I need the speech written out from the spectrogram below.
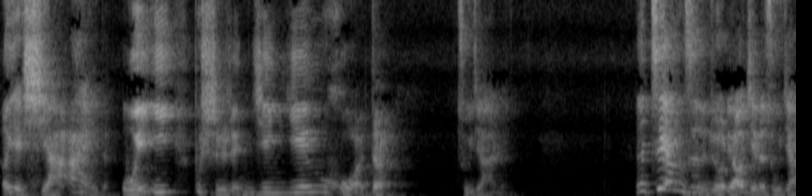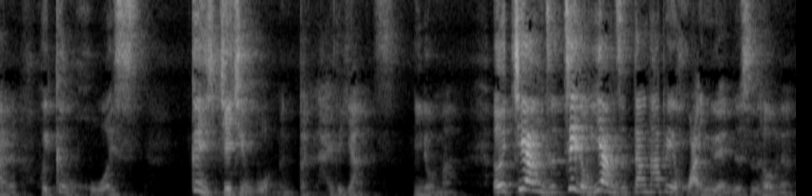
而且狭隘的、唯一不食人间烟火的出家人。那这样子所了解的出家人会更活。更接近我们本来的样子，你懂吗？而这样子，这种样子，当它被还原的时候呢，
